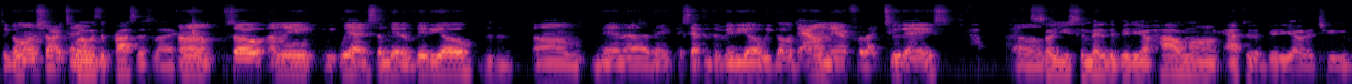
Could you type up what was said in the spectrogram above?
To go on Shark Tank. What was the process like? Um, so I mean, we, we had to submit a video. Mhm. Um, then uh, they accepted the video. We go down there for like two days. Um, so you submitted the video. How long after the video that you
